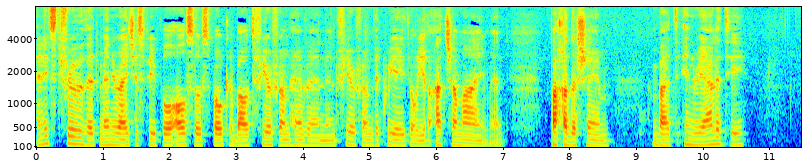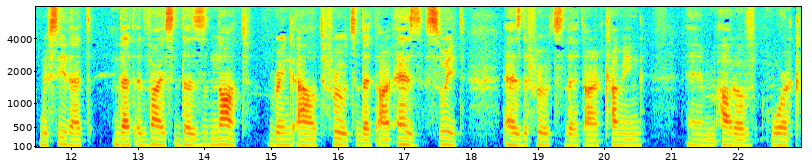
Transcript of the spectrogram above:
And it's true that many righteous people also spoke about fear from heaven and fear from the Creator, Yirat Shamayim, and Pachad Hashem. But in reality, we see that that advice does not bring out fruits that are as sweet as the fruits that are coming um, out of work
